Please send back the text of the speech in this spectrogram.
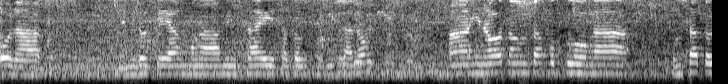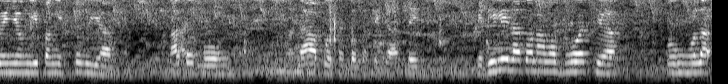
o na nindot kay ang mga mensahe sa tong isa no? Ah hinawat ang tapog ko nga kung sa to inyong ipang istorya ato pong manapos sa to kasing-kasing. Kay dili na to na mabuhat siya kung wala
